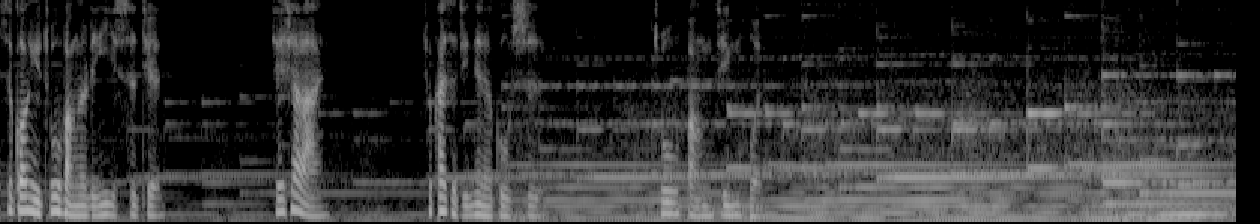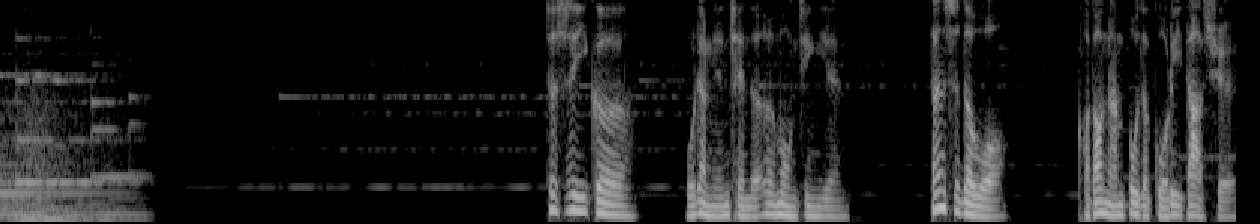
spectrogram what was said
是关于租房的灵异事件。接下来就开始今天的故事——租房惊魂。这是一个我两年前的噩梦经验。当时的我考到南部的国立大学，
